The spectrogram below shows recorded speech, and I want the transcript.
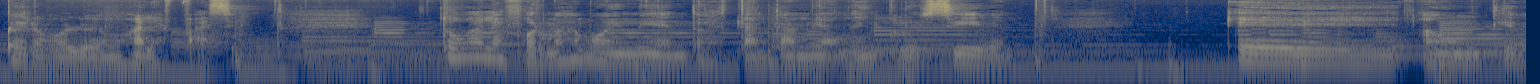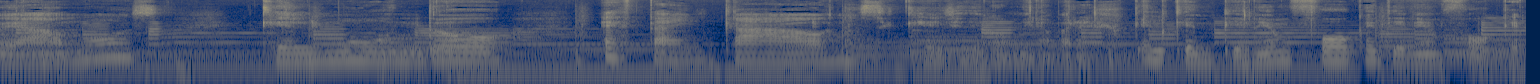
pero volvemos al espacio. Todas las formas de movimiento están cambiando, inclusive eh, aunque veamos que el mundo está en caos, no sé qué, yo digo, mira, para el que tiene enfoque, tiene enfoque.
